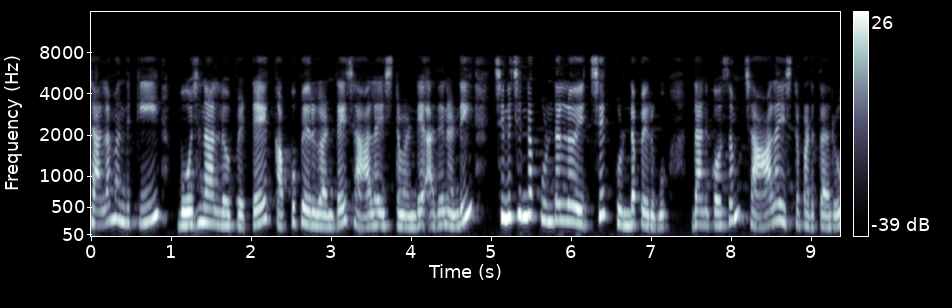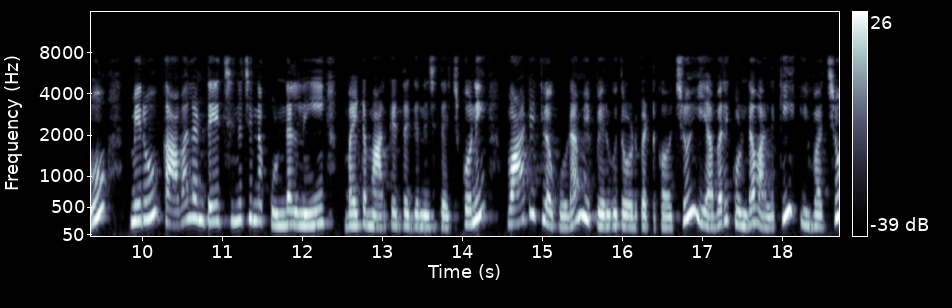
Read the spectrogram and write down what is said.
చాలా మందికి భోజనాల్లో పెట్టే కప్పు పెరుగు అంటే చాలా ఇష్టం అండి అదేనండి చిన్న చిన్న కుండల్లో ఇచ్చే కుండ పెరుగు. దానికోసం చాలా ఇష్టపడతారు. మీరు కావాలంటే చిన్న చిన్న కుండల్ని బయట మార్కెట్ దగ్గర నుంచి తెచ్చుకొని వాటిట్లో కూడా మీ పెరుగు తోడు పెట్టుకోవచ్చు. ఎవరి కుండ వాళ్ళకి ఇవ్వచ్చు.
